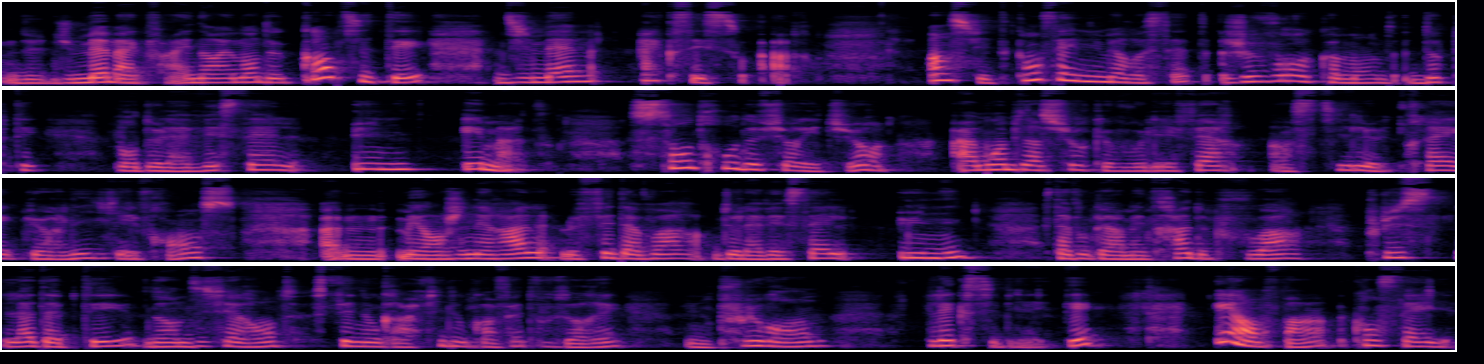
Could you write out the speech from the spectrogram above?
de, du même enfin énormément de quantité du même accessoire. Ensuite, conseil numéro 7, je vous recommande d'opter pour de la vaisselle unie et mat, sans trop de fioritures, à moins bien sûr que vous vouliez faire un style très girly vieille France. Mais en général, le fait d'avoir de la vaisselle unie, ça vous permettra de pouvoir plus l'adapter dans différentes scénographies. Donc en fait, vous aurez une plus grande flexibilité. Et enfin, conseil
